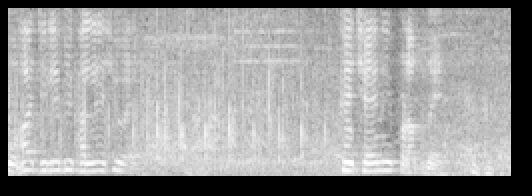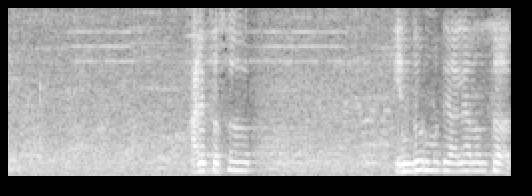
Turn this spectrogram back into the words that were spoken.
पोहा जिलेबी खाल्ल्याशिवाय ते चैनही पडत नाही. आणि तसं इंदोरमध्ये आल्यानंतर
